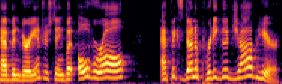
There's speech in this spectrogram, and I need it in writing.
have been very interesting. But overall, Epic's done a pretty good job here.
